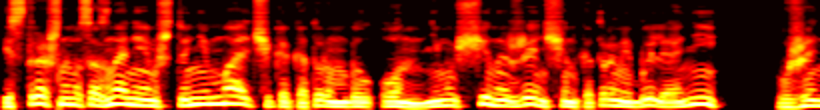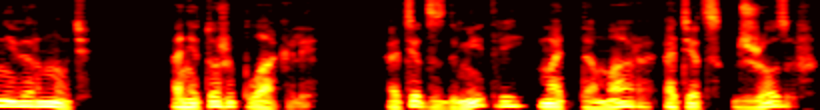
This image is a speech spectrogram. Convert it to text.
и страшным осознанием, что ни мальчика, которым был он, ни мужчин и женщин, которыми были они, уже не вернуть. Они тоже плакали отец Дмитрий, мать Тамара, отец Джозеф.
